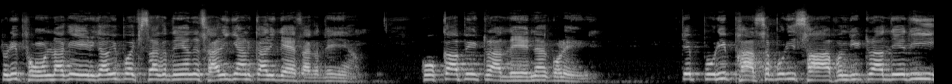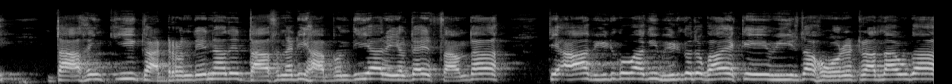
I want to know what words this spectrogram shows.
ਤੁਸੀਂ ਫੋਨ ਲਾ ਕੇ ਏਰੀਆ ਵੀ ਪੁੱਛ ਸਕਦੇ ਆ ਤੇ ਸਾਰੀ ਜਾਣਕਾਰੀ ਲੈ ਸਕਦੇ ਆ। ਕੋਕਾ ਵੀ ਟਰਾਲੇ ਇਹਨਾਂ ਕੋਲੇ। ਤੇ ਪੂਰੀ ਫਰਸ ਪੂਰੀ ਸਾਫ਼ ਹੁੰਦੀ ਟਰਾਲੇ ਦੀ। 10 ਇੰਚੀ ਗਾਡਰ ਹੁੰਦੇ ਇਹਨਾਂ ਦੇ 10 ਨੜੀ ਹੱਬ ਹੁੰਦੀ ਆ, ਰੇਲ ਦਾ ਹਿੱਸਾ ਹੁੰਦਾ। ਤੇ ਆਹ ਵੀਡੀਓ ਆ ਗਈ, ਵੀਡੀਓ ਤੋਂ ਗਾਹ ਇੱਕ ਇਹ ਵੀਰ ਦਾ ਹੋਰ ਟਰਾਲਾ ਆਊਗਾ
